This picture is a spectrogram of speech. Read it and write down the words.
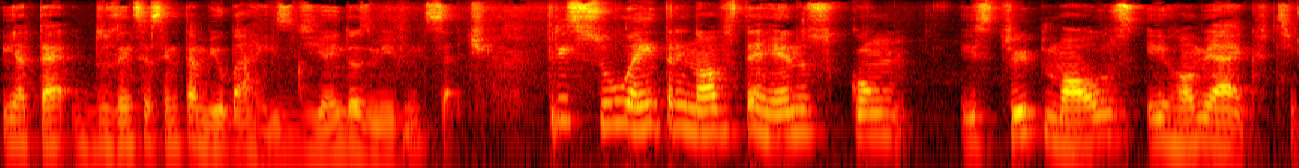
em até 260 mil barris dia em 2027. Trisul entra em novos terrenos com strip malls e home equity.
